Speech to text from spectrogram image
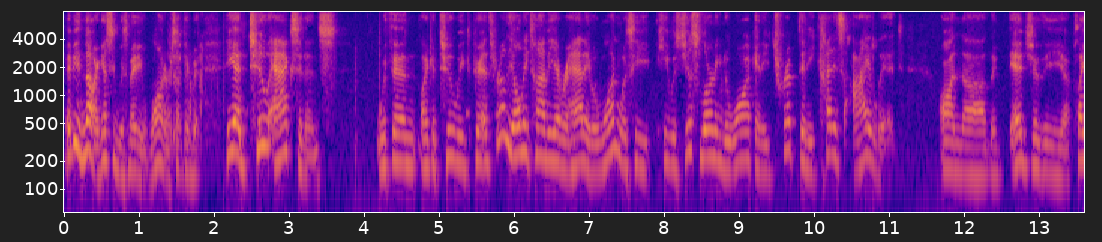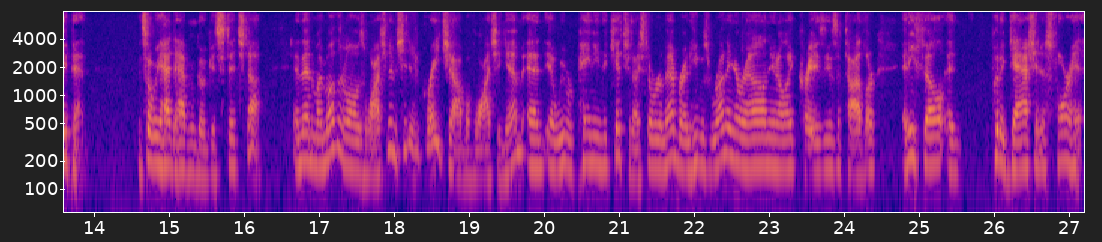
Maybe no, I guess he was maybe one or something, but he had two accidents within like a two week period. It's really the only time he ever had it. But one was he he was just learning to walk and he tripped and he cut his eyelid on uh, the edge of the uh, playpen, and so we had to have him go get stitched up. And then my mother in law was watching him. She did a great job of watching him. And, and, we were painting the kitchen. I still remember. And he was running around, you know, like crazy as a toddler. And he fell and put a gash in his forehead.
